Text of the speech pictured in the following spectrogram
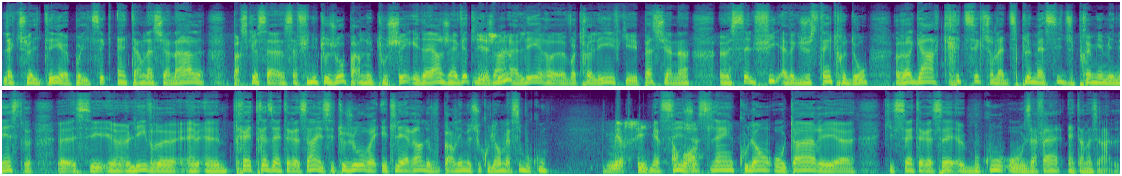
l'actualité euh, politique internationale parce que ça, ça, finit toujours par nous toucher. Et d'ailleurs, j'invite les gens à lire euh, votre livre qui est passionnant, Un selfie avec Justin Trudeau, regard critique sur la diplomatie du premier ministre. Euh, c'est un livre très, très intéressant et c'est toujours éclairant de vous parler, Monsieur Coulon. Merci beaucoup. Merci. Merci, Jocelyn Coulon, auteur et euh, qui s'intéressait beaucoup aux affaires internationales.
